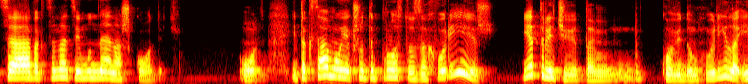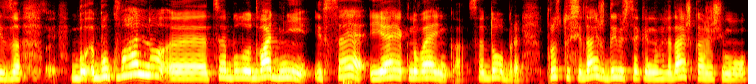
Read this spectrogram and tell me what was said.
ця вакцинація йому не нашкодить. От. І так само, якщо ти просто захворієш, я тричі там ковідом хворіла, і за буквально е, це було два дні, і все, і я як новенька, все добре. Просто сідаєш, дивишся, як він виглядаєш, кажеш йому:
